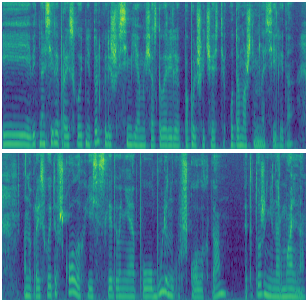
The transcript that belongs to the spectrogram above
И ведь насилие происходит не только лишь в семье, мы сейчас говорили по большей части о домашнем насилии, да, оно происходит и в школах, есть исследования по буллингу в школах, да, это тоже ненормально.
